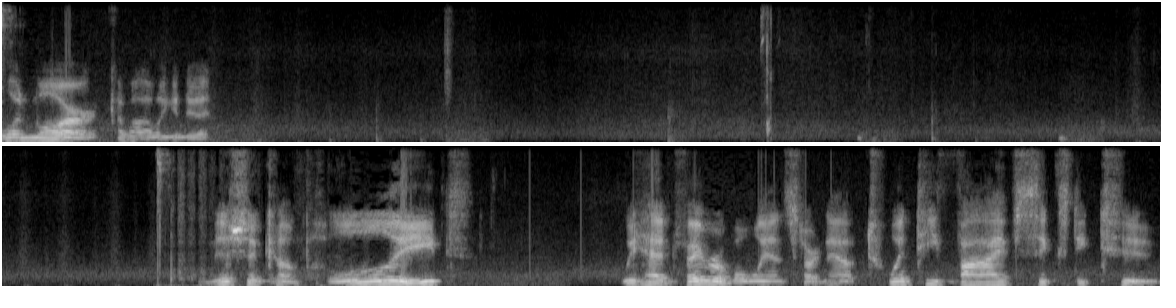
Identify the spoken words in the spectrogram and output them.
One more. Come on, we can do it. Mission complete. We had favorable winds starting out 2562.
